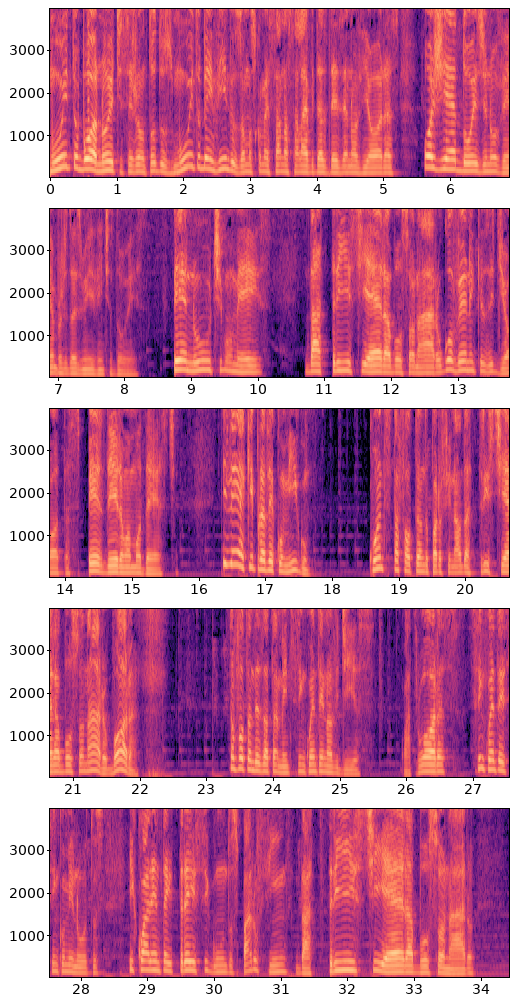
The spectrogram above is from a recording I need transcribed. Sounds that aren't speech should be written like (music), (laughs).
Muito boa noite, sejam todos muito bem-vindos. Vamos começar nossa live das 19 horas. Hoje é 2 de novembro de 2022, penúltimo mês da triste era Bolsonaro, o governo em que os idiotas perderam a modéstia. E vem aqui para ver comigo quanto está faltando para o final da triste era Bolsonaro. Bora! Estão faltando exatamente 59 dias, 4 horas, 55 minutos e 43 segundos para o fim da triste era Bolsonaro.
